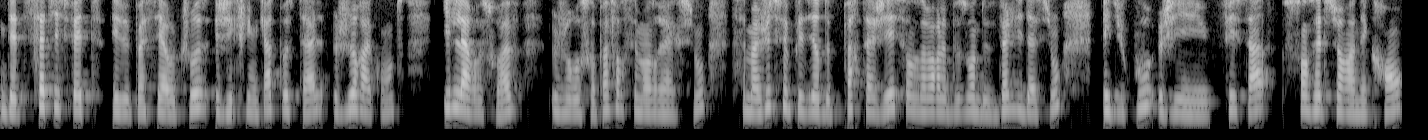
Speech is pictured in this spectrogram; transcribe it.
d'être satisfaite et de passer à autre chose, j'écris une carte postale, je raconte, ils la reçoivent, je reçois pas forcément de réaction, ça m'a juste fait plaisir de partager sans avoir le besoin de validation. Et du coup j'ai fait ça sans être sur un écran,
